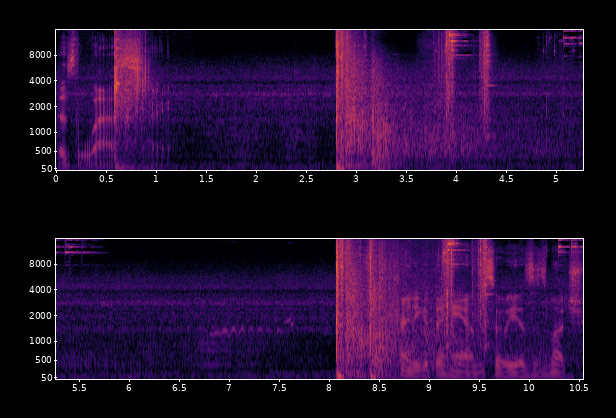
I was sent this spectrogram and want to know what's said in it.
does less. Right. trying to get the hand so he has as much.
